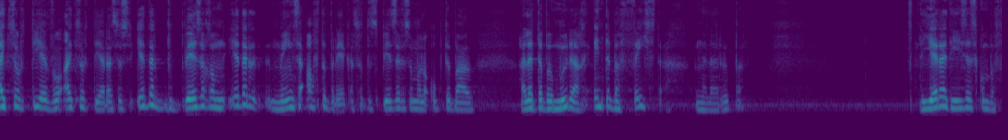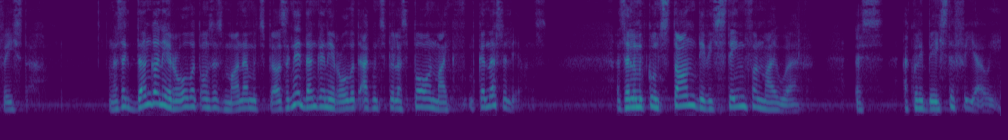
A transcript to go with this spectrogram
uitsorteer, wil uitsorteer, is ons eerder besig om eerder mense af te breek as wat ons besig is om hulle op te bou, hulle te bemoedig en te bevestig in hulle roeping. Die Here het Jesus kom bevestig. En as ek dink aan die rol wat ons as manne moet speel, as ek net dink aan die rol wat ek moet speel as pa in my kinders se lewens. As hulle moet konstant die stem van my hoor, is ek wil die beste vir jou hê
